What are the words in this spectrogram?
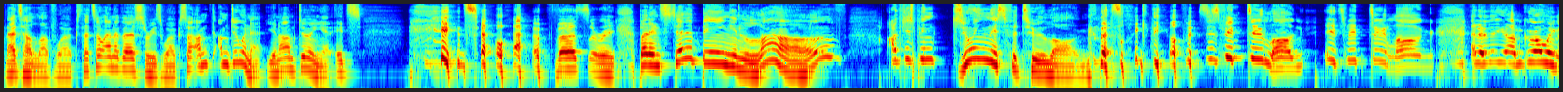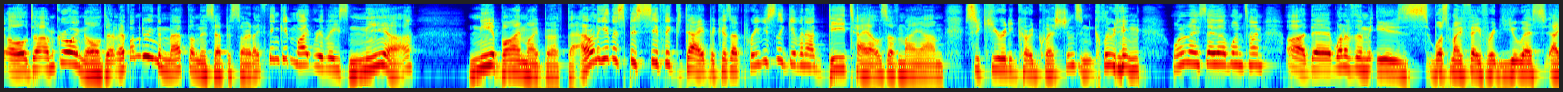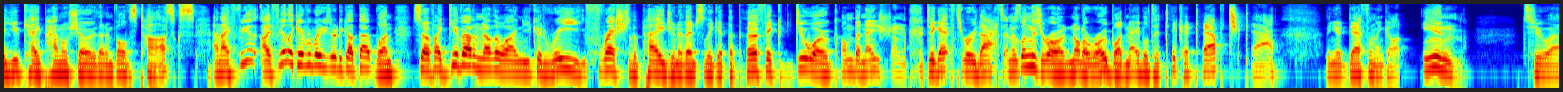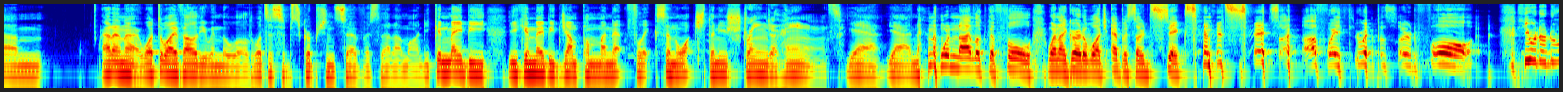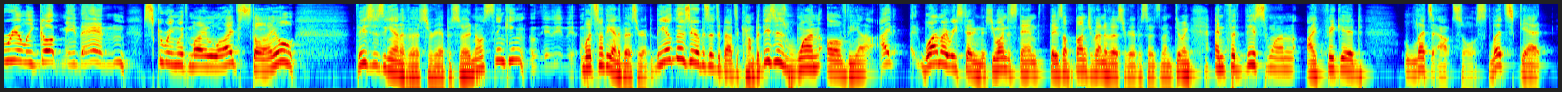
That's how love works. That's how anniversaries work. So I'm I'm doing it. You know, I'm doing it. It's it's our anniversary. But instead of being in love, I've just been doing this for too long. That's like the office. It's been too long. It's been too long. And I think I'm growing older. I'm growing older. And if I'm doing the math on this episode, I think it might release near nearby my birthday. I don't want to give a specific date because I've previously given out details of my um, security code questions, including what did I say that one time? Oh, the, one of them is what's my favorite US uh, UK panel show that involves tasks, and I feel I feel like everybody's already got that one. So if I give out another one, you could refresh the page and eventually get the perfect duo combination to get through that. And as long as you're not a robot and able to tick a captcha then you're definitely got in to um I don't know. What do I value in the world? What's a subscription service that I'm on? You can maybe you can maybe jump on my Netflix and watch the new Stranger Things. Yeah, yeah. And wouldn't I look the fool when I go to watch episode six and it says I'm halfway through episode four? You would have really got me then, screwing with my lifestyle. This is the anniversary episode, and I was thinking, well, it's not the anniversary episode. The anniversary episode's about to come, but this is one of the. I why am I restating this? You understand? There's a bunch of anniversary episodes that I'm doing, and for this one, I figured let's outsource. Let's get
